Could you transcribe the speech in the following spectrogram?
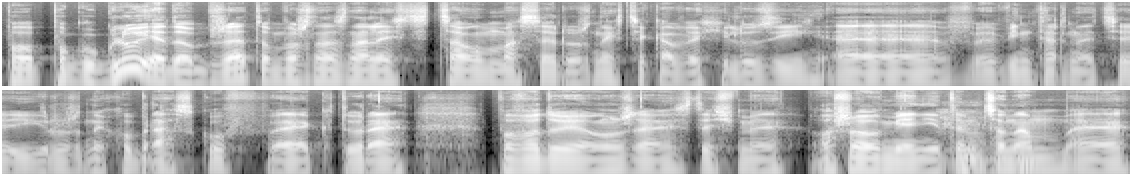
po, pogoogluje dobrze, to można znaleźć całą masę różnych ciekawych iluzji e, w, w internecie i różnych obrazków, e, które powodują, że jesteśmy oszołomieni tym, co nam e, e,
